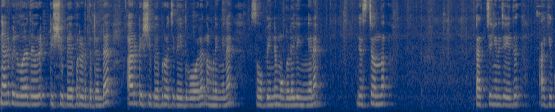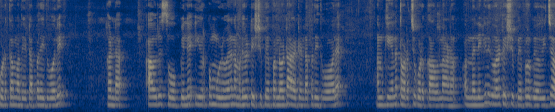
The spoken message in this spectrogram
ഞാനിപ്പോൾ ഇതുപോലെ ഒരു ടിഷ്യൂ പേപ്പർ എടുത്തിട്ടുണ്ട്. ആ ഒരു ടിഷ്യൂ പേപ്പർ വെച്ചിട്ട് ഇതുപോലെ നമ്മളിങ്ങനെ സോപ്പിന്റെ മുകളിൽ ഇങ്ങനെ ജസ്റ്റ് ഒന്ന് ടച്ച് ഇങ്ങനെ ചെയ്ത് ആക്കി കൊടുത്താൽ മതി കേട്ടോ അപ്പോൾ ഇതുപോലെ കണ്ട ആ ഒരു സോപ്പിലെ ഈർപ്പം മുഴുവനും നമ്മുടെ ഒരു ടിഷ്യൂ പേപ്പറിലോട്ട് ആയിട്ടുണ്ട്. അപ്പോൾ ഇതുപോലെ നമുക്കിങ്ങനെ തുടച്ച് കൊടുക്കാവുന്നതാണ്. ഒന്നല്ലെങ്കിൽ ഇതുപോലെ ടിഷ്യൂ പേപ്പർ ഉപയോഗിച്ചോ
